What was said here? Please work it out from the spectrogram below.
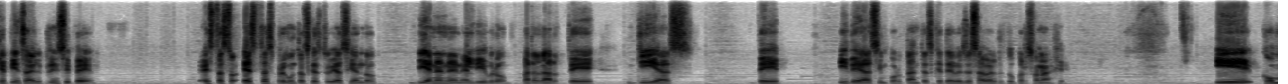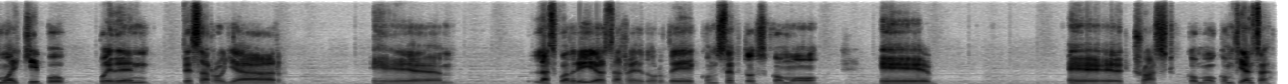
qué piensa del príncipe. Estas, estas preguntas que estoy haciendo vienen en el libro para darte guías de ideas importantes que debes de saber de tu personaje. Y como equipo pueden desarrollar eh, las cuadrillas alrededor de conceptos como eh, eh, trust, como confianza.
